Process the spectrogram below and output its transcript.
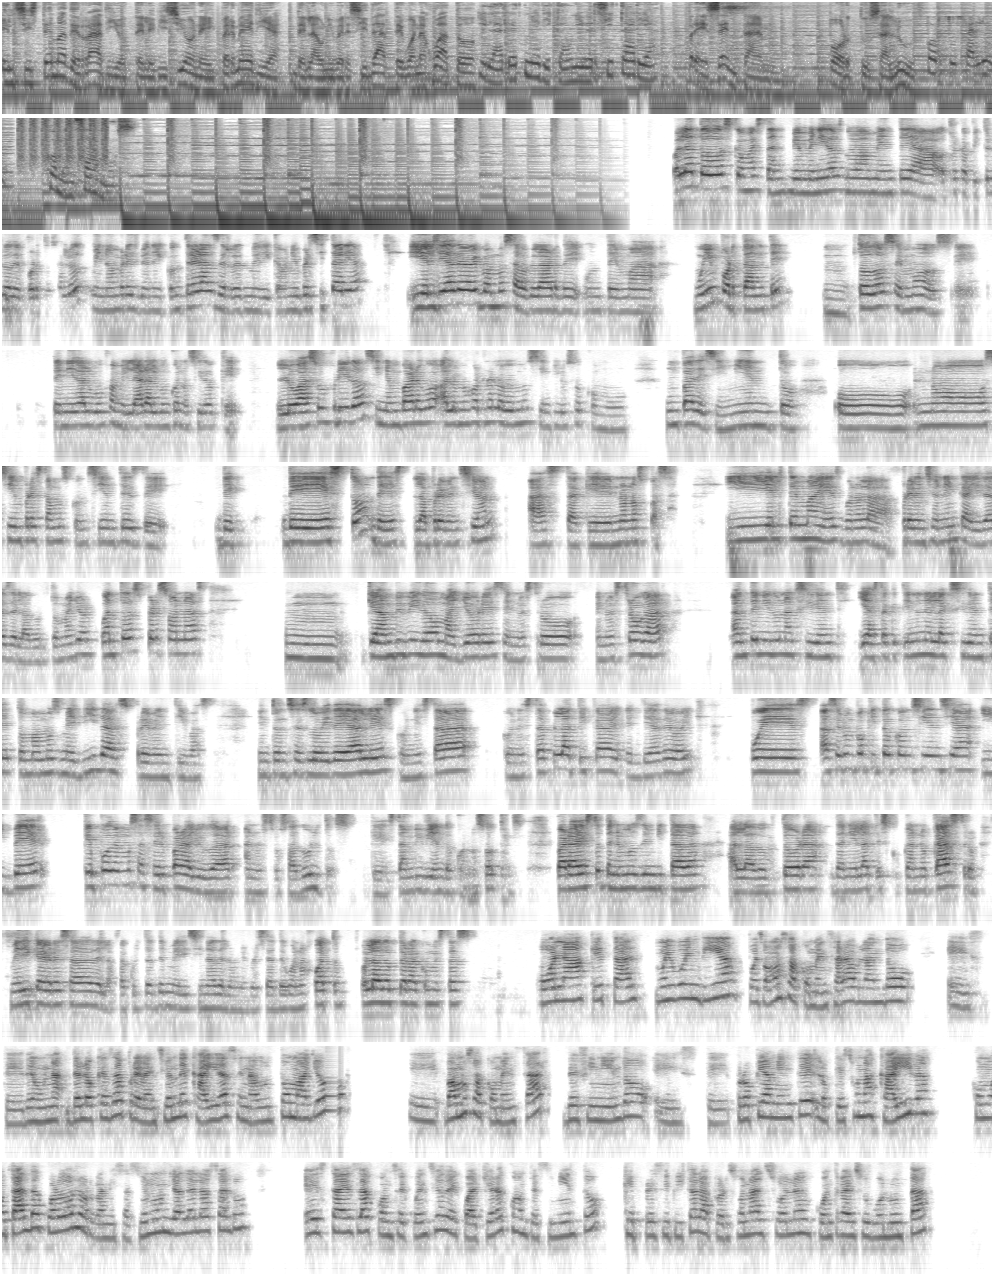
el Sistema de Radio, Televisión e Hipermedia de la Universidad de Guanajuato y la Red Médica Universitaria presentan Por tu Salud. Por tu Salud. Comenzamos. Hola a todos, ¿cómo están? Bienvenidos nuevamente a otro capítulo de Por tu Salud. Mi nombre es Vianey Contreras de Red Médica Universitaria y el día de hoy vamos a hablar de un tema muy importante. Mm, todos hemos eh, tenido algún familiar, algún conocido que lo ha sufrido, sin embargo, a lo mejor no lo vemos incluso como un padecimiento o no siempre estamos conscientes de, esto, de la prevención, hasta que no nos pasa. Y el tema es, bueno, la prevención en caídas del adulto mayor. ¿Cuántas personas mm, que han vivido mayores en nuestro, en nuestro hogar han tenido un accidente y hasta que tienen el accidente tomamos medidas preventivas. Entonces, lo ideal es con esta, con esta plática el día de hoy, pues hacer un poquito conciencia y ver qué podemos hacer para ayudar a nuestros adultos que están viviendo con nosotros. Para esto tenemos de invitada a la doctora Daniela Tezcucano Castro, médica egresada de la Facultad de Medicina de la Universidad de Guanajuato. Hola doctora, ¿cómo estás? Hola, ¿qué tal? Muy buen día. Pues vamos a comenzar hablando este, de, una, de lo que es la prevención de caídas en adulto mayor. Eh, vamos a comenzar definiendo este, propiamente lo que es una caída. Como tal, de acuerdo a la Organización Mundial de la Salud, esta es la consecuencia de cualquier acontecimiento que precipita a la persona al suelo en contra de su voluntad.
